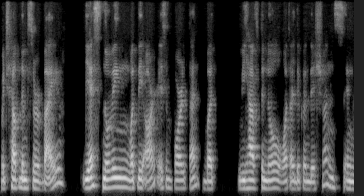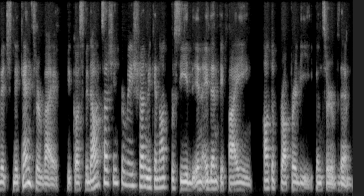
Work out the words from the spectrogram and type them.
which help them survive. Yes, knowing what they are is important, but we have to know what are the conditions in which they can survive because without such information we cannot proceed in identifying how to properly conserve them.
